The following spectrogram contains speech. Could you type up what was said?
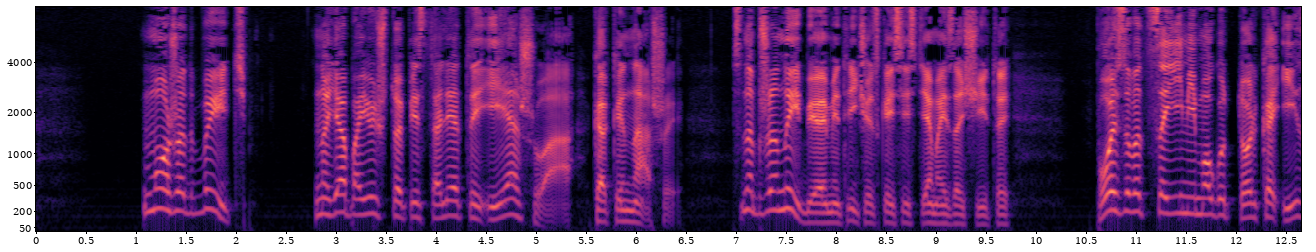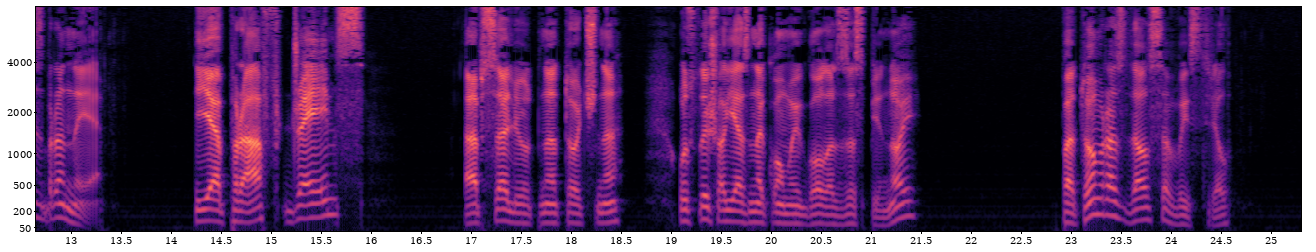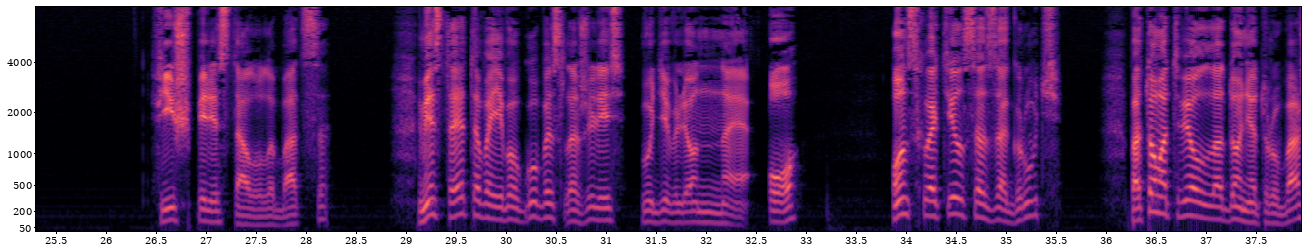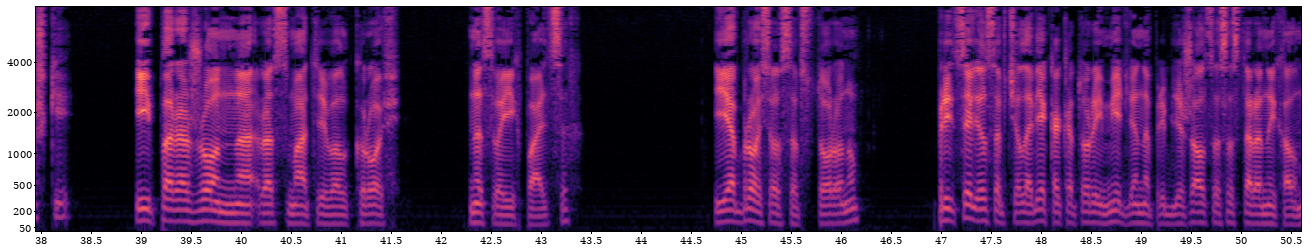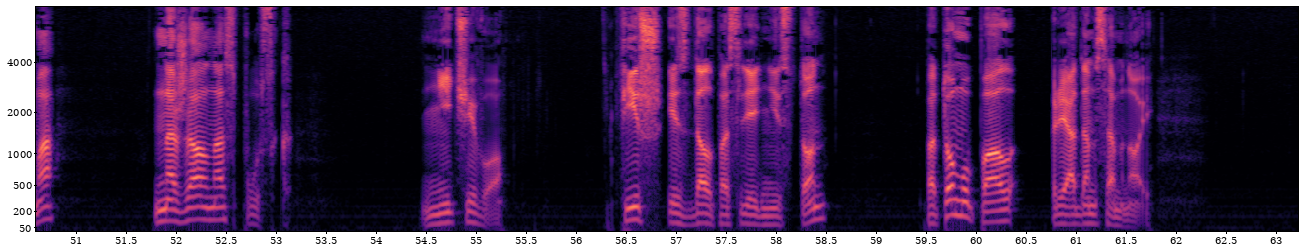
«Может быть», но я боюсь, что пистолеты Иешуа, как и наши, снабжены биометрической системой защиты. Пользоваться ими могут только избранные. Я прав, Джеймс? Абсолютно точно. Услышал я знакомый голос за спиной. Потом раздался выстрел. Фиш перестал улыбаться Вместо этого его губы сложились в удивленное «О». Он схватился за грудь, потом отвел ладонь от рубашки и пораженно рассматривал кровь на своих пальцах. Я бросился в сторону, прицелился в человека, который медленно приближался со стороны холма, нажал на спуск. Ничего. Фиш издал последний стон — потом упал рядом со мной.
